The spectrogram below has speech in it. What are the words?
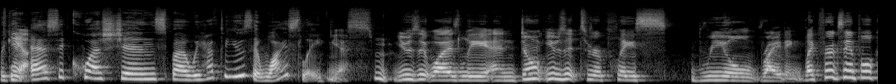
we can Yeah. ask it questions, but we have to use it wisely. Yes. Hmm. Use it wisely and don't use it to replace real writing. Like, for example,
